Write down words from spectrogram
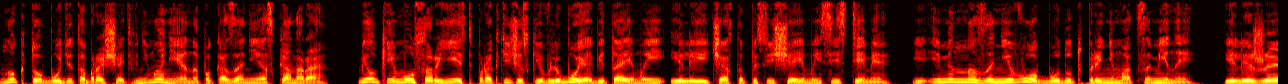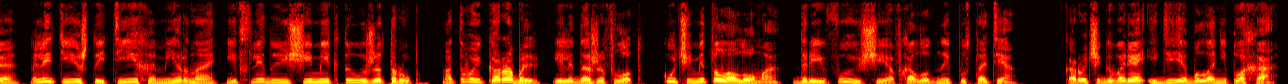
Но кто будет обращать внимание на показания сканера? Мелкий мусор есть практически в любой обитаемой или часто посещаемой системе, и именно за него будут приниматься мины. Или же летишь ты тихо, мирно, и в следующий миг ты уже труп, а твой корабль или даже флот — куча металлолома, дрейфующая в холодной пустоте. Короче говоря, идея была неплоха.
